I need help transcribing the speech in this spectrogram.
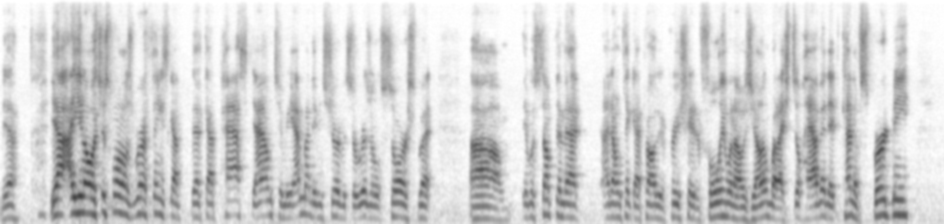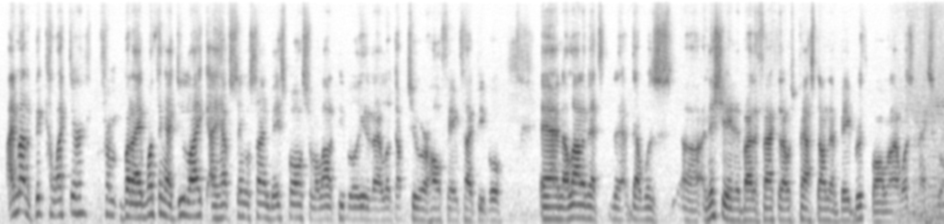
Yeah, yeah. I, you know, it's just one of those rare things got that got passed down to me. I'm not even sure of its original source, but um, it was something that I don't think I probably appreciated fully when I was young, but I still have it. It kind of spurred me. I'm not a big collector from, but I one thing I do like. I have single sign baseballs from a lot of people either that I look up to or Hall of Fame type people, and a lot of that's, that that was uh, initiated by the fact that I was passed down that Babe Ruth ball when I was in high school.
